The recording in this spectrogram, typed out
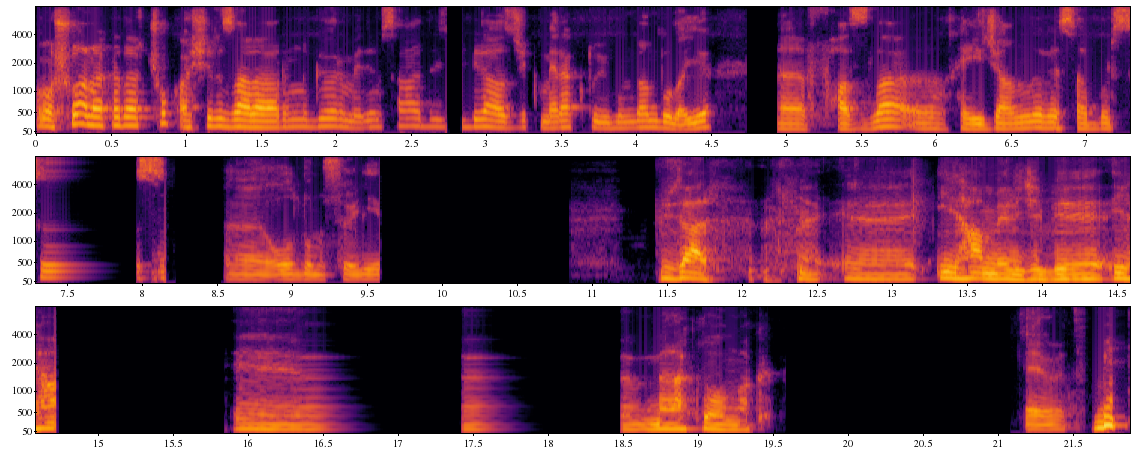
Ama şu ana kadar çok aşırı zararını görmedim. Sadece birazcık merak duygumdan dolayı e, fazla e, heyecanlı ve sabırsız e, olduğumu söyleyeyim. Güzel. e, ilham verici bir ilham e, meraklı olmak. Evet. Bir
